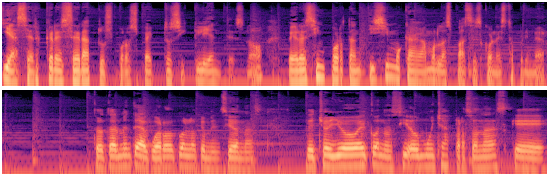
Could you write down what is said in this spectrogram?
y hacer crecer a tus prospectos y clientes, ¿no? Pero es importantísimo que hagamos las paces con esto primero. Totalmente de acuerdo con lo que mencionas. De hecho, yo he conocido muchas personas que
